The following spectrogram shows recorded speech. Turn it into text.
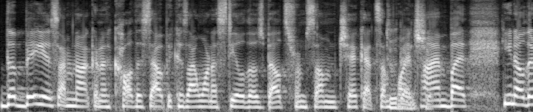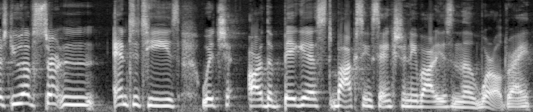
the biggest i'm not going to call this out because i want to steal those belts from some chick at some Do point in that shit. time but you know there's you have certain entities which are the biggest boxing sanctioning bodies in the world right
